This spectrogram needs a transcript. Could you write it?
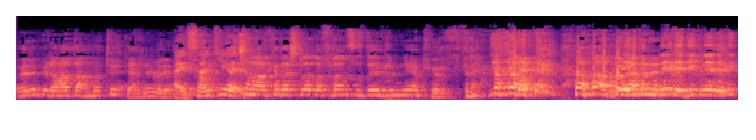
Öyle bir rahat anlatıyor ki yani ne bileyim. Hayır sanki Geçen arkadaşlarla Fransız devrimini yapıyoruz ne, ne dedik ne dedik?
